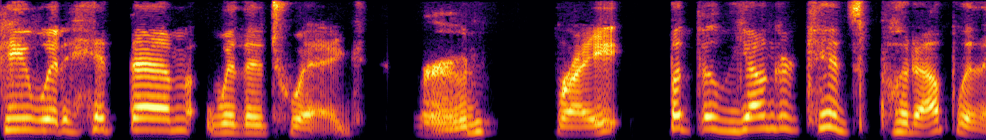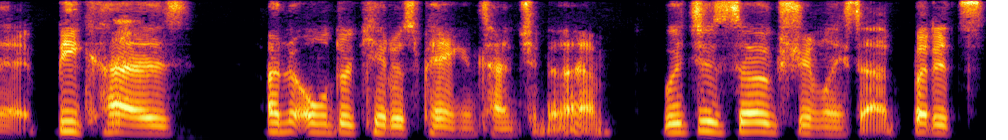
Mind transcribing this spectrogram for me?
he would hit them with a twig. Rude. Right? But the younger kids put up with it because an older kid was paying attention to them, which is so extremely sad. But it's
